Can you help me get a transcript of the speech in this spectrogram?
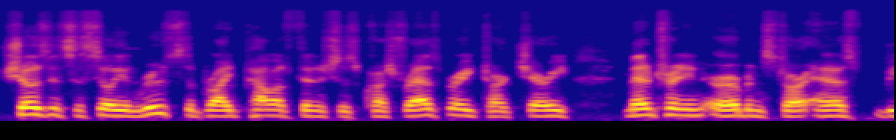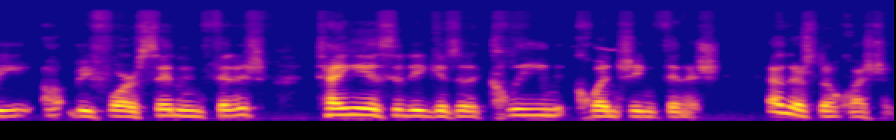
Shows its Sicilian roots. The bright palate finishes crushed raspberry, tart cherry, Mediterranean herb, and star anise be, uh, before a saline finish. Tangy acidity gives it a clean, quenching finish. And there's no question.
